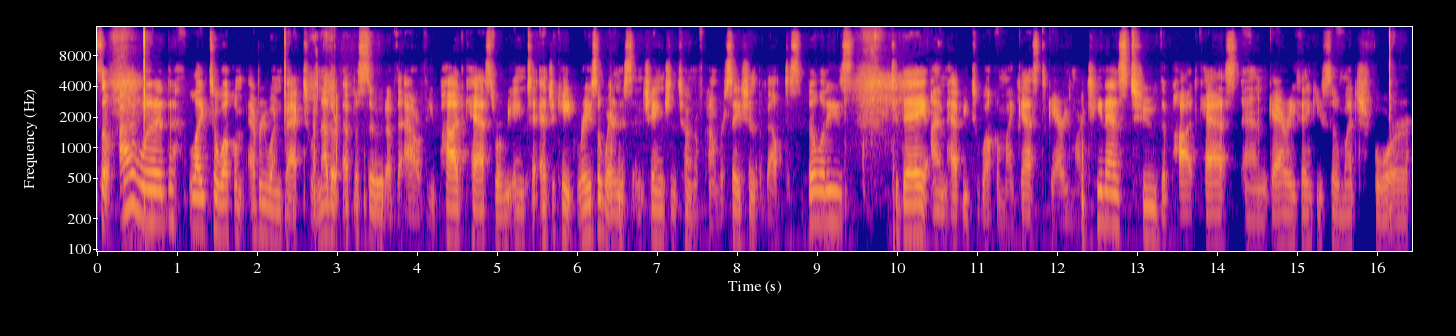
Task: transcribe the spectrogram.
so I would like to welcome everyone back to another episode of the Our View podcast, where we aim to educate, raise awareness, and change the tone of conversation about disabilities. Today, I'm happy to welcome my guest, Gary Martinez, to the podcast. And Gary, thank you so much for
